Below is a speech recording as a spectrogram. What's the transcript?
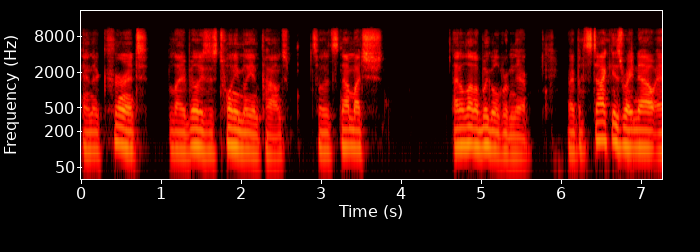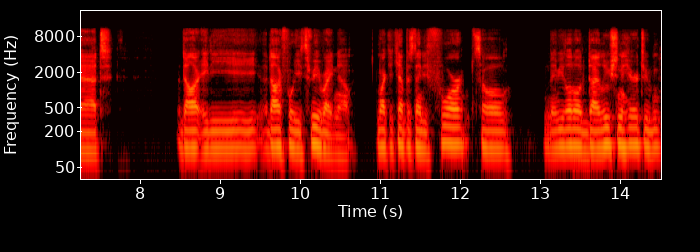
And their current liabilities is 20 million pounds. So it's not much, not a lot of wiggle room there, right? But the stock is right now at $1.80, $1.43 right now. Market cap is 94, so maybe a little dilution here to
